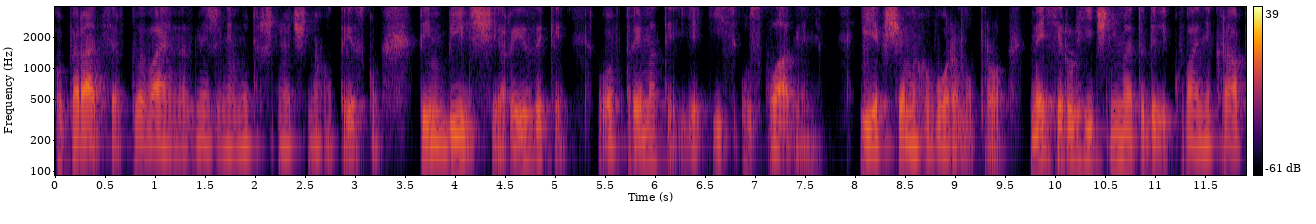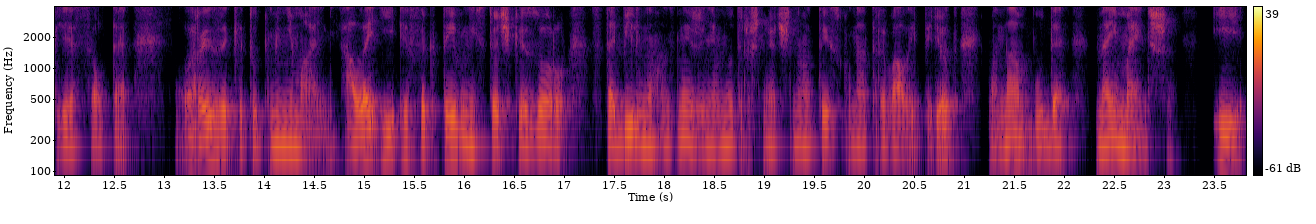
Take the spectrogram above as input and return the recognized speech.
операція впливає на зниження внутрішньоочного тиску, тим більші ризики отримати якісь ускладнення. І якщо ми говоримо про нехірургічні методи лікування краплі СЛТ, ризики тут мінімальні, але і ефективність з точки зору стабільного зниження внутрішньоочного тиску на тривалий період, вона буде найменша. І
